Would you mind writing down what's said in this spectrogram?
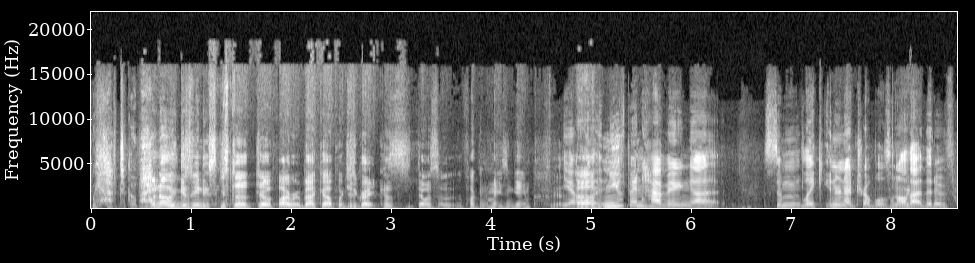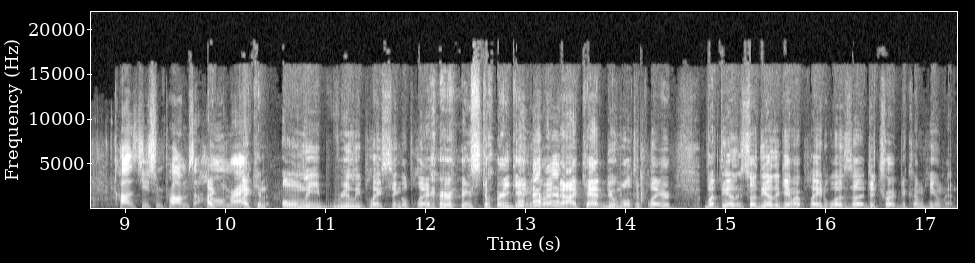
We have to go back. Well, no, it gives me an excuse to, to fire it back up, which is great because that was a fucking amazing game. Yeah, well, Um, and you've been having uh, some like internet troubles and all that that have caused you some problems at I, home, right? I can only really play single player story games right now. I can't do multiplayer. But the other, so the other game I played was uh, Detroit Become Human.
